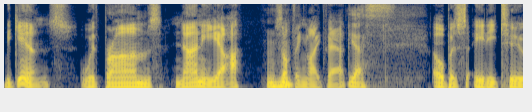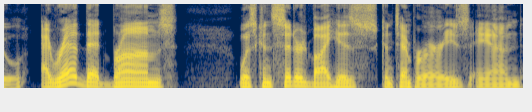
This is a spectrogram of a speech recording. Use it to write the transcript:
begins with Brahms' Nania, something like that, Yes. Opus 82. I read that Brahms was considered by his contemporaries and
